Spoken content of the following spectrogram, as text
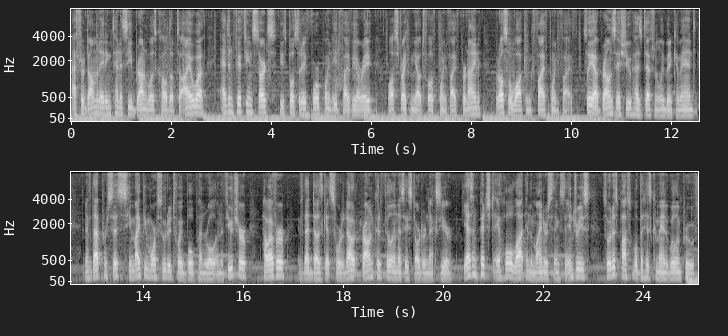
After dominating Tennessee, Brown was called up to Iowa and in 15 starts, he's posted a 4.85 ERA while striking out 12.5 per 9, but also walking 5.5. So yeah, Brown's issue has definitely been command, and if that persists, he might be more suited to a bullpen role in the future. However, if that does get sorted out, Brown could fill in as a starter next year. He hasn't pitched a whole lot in the minors thanks to injuries, so it is possible that his command will improve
